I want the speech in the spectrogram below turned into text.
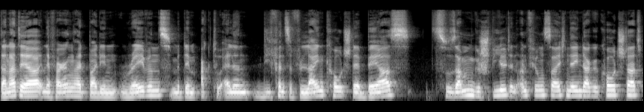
dann hat er in der Vergangenheit bei den Ravens mit dem aktuellen Defensive Line Coach der Bears zusammengespielt, in Anführungszeichen, der ihn da gecoacht hat.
